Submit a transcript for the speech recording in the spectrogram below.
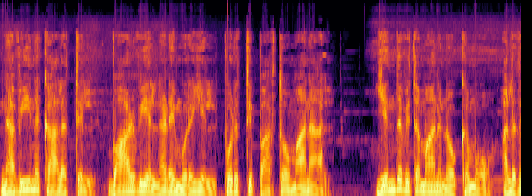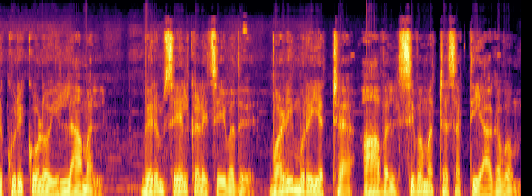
நவீன காலத்தில் வாழ்வியல் நடைமுறையில் பொருத்தி பார்த்தோமானால் எந்தவிதமான நோக்கமோ அல்லது குறிக்கோளோ இல்லாமல் வெறும் செயல்களை செய்வது வழிமுறையற்ற ஆவல் சிவமற்ற சக்தியாகவும்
